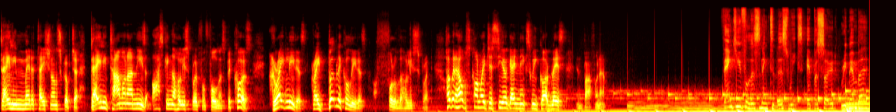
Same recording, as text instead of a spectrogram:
daily meditation on scripture, daily time on our knees, asking the Holy Spirit for fullness because great leaders, great biblical leaders are full of the Holy Spirit. Hope it helps. Can't wait to see you again next week. God bless and bye for now. Thank you for listening to this week's episode. Remember,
